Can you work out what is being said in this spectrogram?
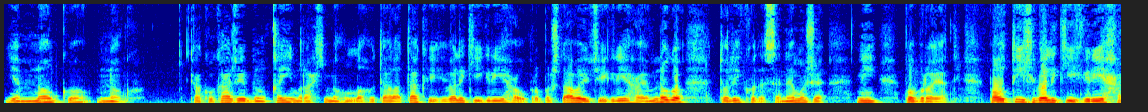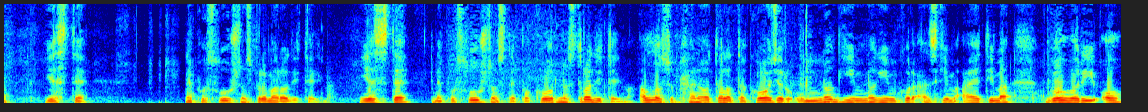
je mnogo, mnogo. Kako kaže Ibn Qayyim rahimahullahu ta'ala, takvih velikih grijeha, upropoštavajućih grijeha je mnogo, toliko da se ne može ni pobrojati. Pa od tih velikih grijeha jeste neposlušnost prema roditeljima jeste neposlušnost, nepokornost roditeljima. Allah subhanahu wa ta'ala također u mnogim, mnogim kuranskim ajetima govori o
